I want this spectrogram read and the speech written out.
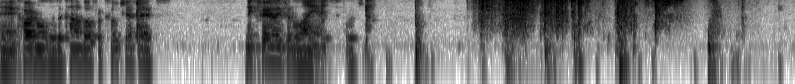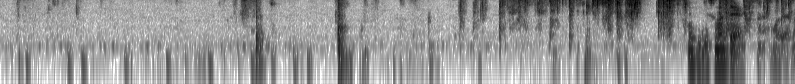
And Cardinals is a combo for Coach FX. Nick Fairley for the Lions. Rookie. I think just went there. Right, whatever.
